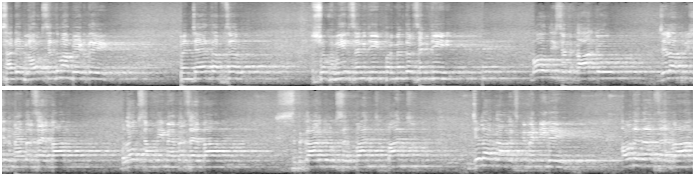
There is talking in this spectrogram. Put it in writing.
ਸਾਡੇ ਬਲਾਕ ਸਿੱਧਵਾਂ ਬੇਟ ਦੇ ਪੰਚਾਇਤ ਅਫਸਰ ਸੁਖਵੀਰ ਸਿੰਘ ਜੀ, ਪਰਮਿੰਦਰ ਸਿੰਘ ਜੀ ਸਤਿਕਾਰਯੋਗ ਜ਼ਿਲ੍ਹਾ ਪ੍ਰੀਸ਼ਦ ਮੈਂਬਰ ਸਾਹਿਬਾਨ ਬਲਾਕ ਸੰਮਤੀ ਮੈਂਬਰ ਸਾਹਿਬਾਨ ਸਤਿਕਾਰਯੋਗ ਸਰਪੰਚ, ਪੰਚ, ਜ਼ਿਲ੍ਹਾ ਕਾਂਗਰਸ ਕਮੇਟੀ ਦੇ ਅਹੁਦੇਦਾਰ ਸਾਹਿਬਾਨ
